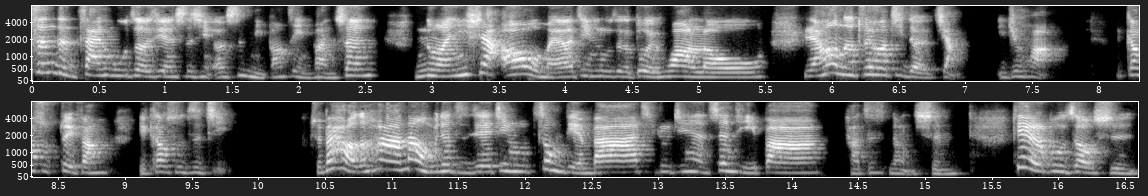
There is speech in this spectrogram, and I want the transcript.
真的在乎这件事情，而是你帮自己暖身，暖一下哦。我们要进入这个对话喽。然后呢，最后记得讲一句话，告诉对方，也告诉自己，准备好的话，那我们就直接进入重点吧，进入今天的正题吧。好，这是暖身。第二个步骤是，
